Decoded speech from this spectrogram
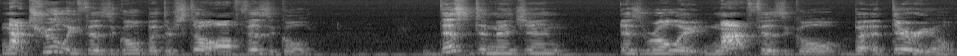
Not truly physical, but they're still all physical this dimension is really not physical but ethereal.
